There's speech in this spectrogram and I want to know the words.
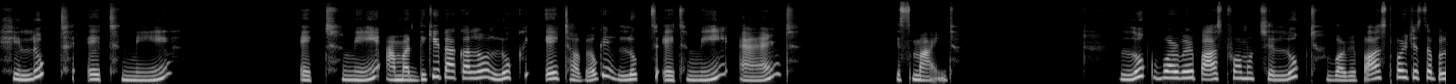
she looked at me at me আমার দিকে তাকালো লুক এট হবে okay looked at me and smiled look বর্বের পাস্ট ফর্ম হচ্ছে লুকড ভার্বের পাস্ট পার্টিসিপল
